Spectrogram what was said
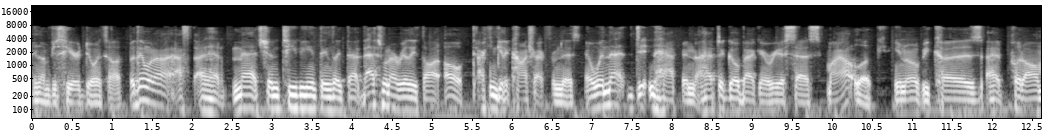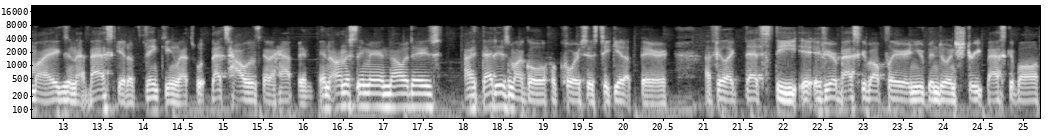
and I'm just here doing stuff. But then when I, I, I had match and TV and things like that, that's when I really thought, oh, I can get a contract from this. And when that didn't happen, I had to go back and reassess my outlook, you know, because I had put all my eggs in that basket of thinking that's what, that's how it was going to happen. And honestly, man, nowadays, I, that is my goal, of course, is to get up there. I feel like that's the if you're a basketball player and you've been doing street basketball,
